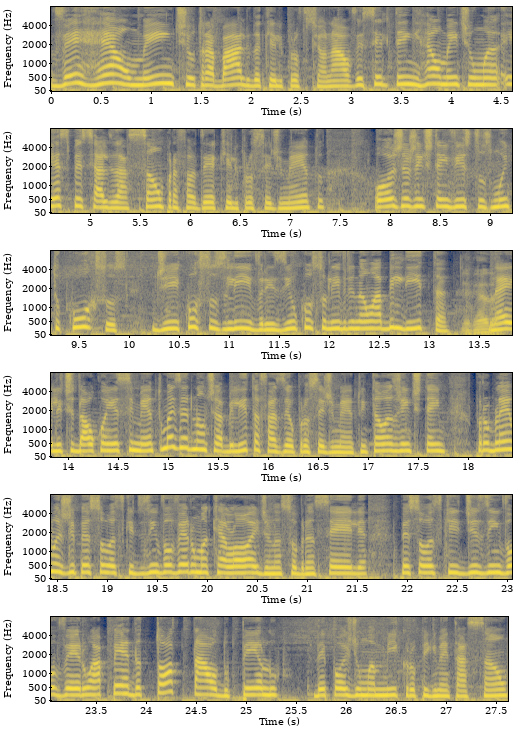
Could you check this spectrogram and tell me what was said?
ver realmente o trabalho daquele profissional, ver se ele tem realmente uma especialização para fazer aquele procedimento. Hoje a gente tem visto muito cursos de cursos livres e o curso livre não habilita, É né? Ele te dá o conhecimento, mas ele não te habilita a fazer o procedimento. Então a gente tem problemas de pessoas que desenvolveram uma queloide na sobrancelha, pessoas que desenvolveram a perda total do pelo depois de uma micropigmentação.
